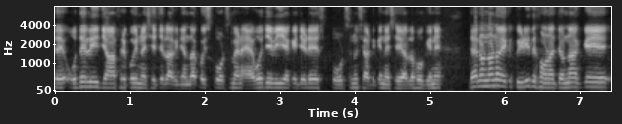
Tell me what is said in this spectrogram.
ਤੇ ਉਹਦੇ ਲਈ ਜਾਂ ਫਿਰ ਕੋਈ ਨਸ਼ੇ 'ਚ ਲੱਗ ਜਾਂਦਾ, ਕੋਈ ਸਪੋਰਟਸਮੈਨ ਇਹੋ ਜਿਹੇ ਵੀ ਆ ਕਿ ਜਿਹੜੇ ਸਪੋਰਟਸ ਨੂੰ ਛੱਡ ਕੇ ਨਸ਼ੇ ਵੱਲ ਹੋ ਗਏ ਨੇ। ਦੈਨ ਉਹਨਾਂ ਨੂੰ ਇੱਕ ਪੀੜ੍ਹੀ ਦਿਖਾਉਣਾ ਚਾਹੁੰਦਾ ਕਿ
